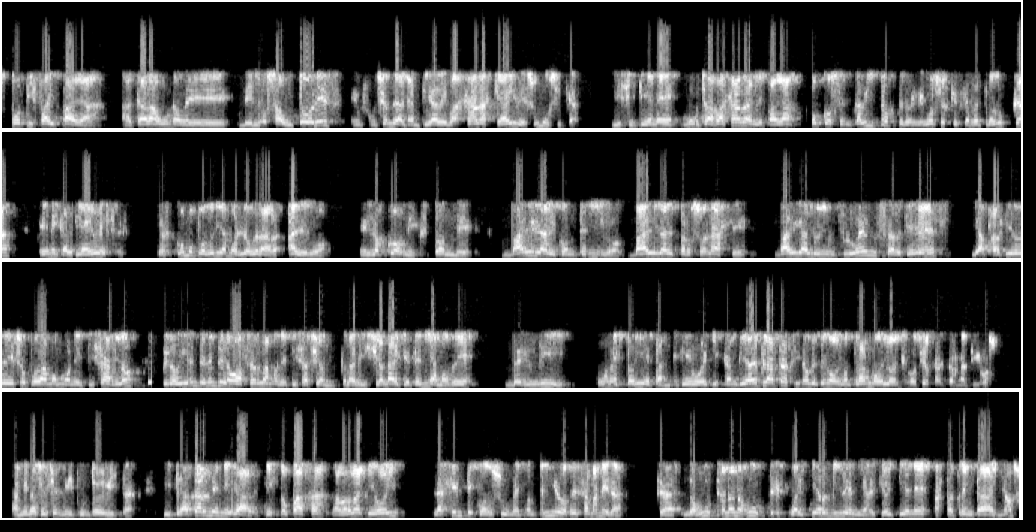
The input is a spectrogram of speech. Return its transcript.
Spotify paga a cada uno de, los autores en función de la cantidad de bajadas que hay de su música. Y si tiene muchas bajadas, le paga pocos centavitos, pero el negocio es que se reproduzca N cantidad de veces. Pues, ¿cómo podríamos lograr algo en los cómics donde valga el contenido, valga el personaje, valga lo influencer que es, y a partir de eso podamos monetizarlo, pero evidentemente no va a ser la monetización tradicional que teníamos de vendí una historieta, me llevo X cantidad de plata, sino que tengo que encontrar modelos de negocios alternativos. Al menos ese es mi punto de vista. Y tratar de negar que esto pasa, la verdad que hoy la gente consume contenidos de esa manera. O sea, nos guste o no nos guste, cualquier millennial que hoy tiene hasta 30 años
